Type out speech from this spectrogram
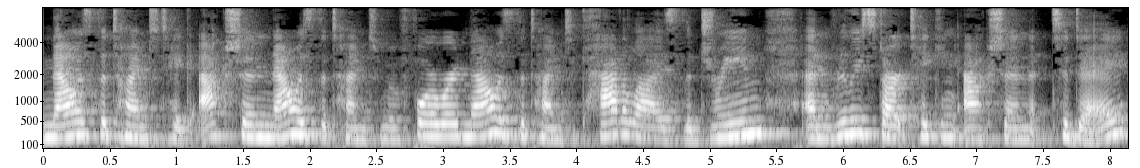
Now is the time to take action. Now is the time to move forward. Now is the time to catalyze the dream and really start taking action today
